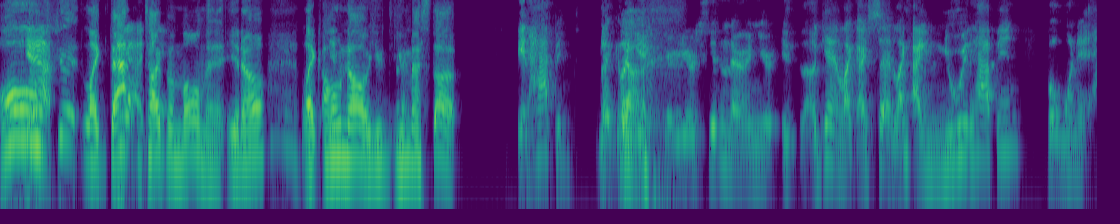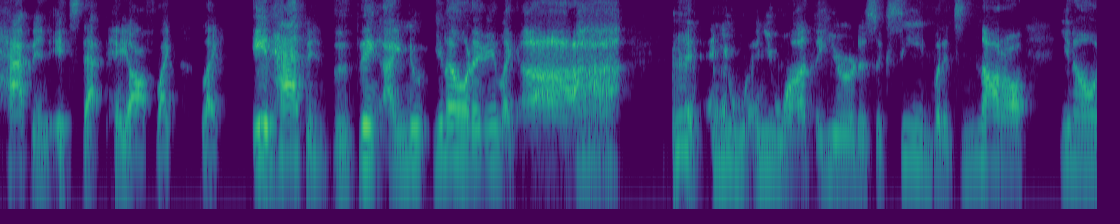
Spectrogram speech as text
oh Yeah. shit, like that Yeah, type of moment, you know, like oh no, you you Right. messed up. it happened like like Yeah. you're, you're sitting there and you're it, again like i said like i knew it happened but when it happened it's that payoff like like it happened the thing i knew you know what i mean like ah and, and you and you want the hero to succeed but it's not all you know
